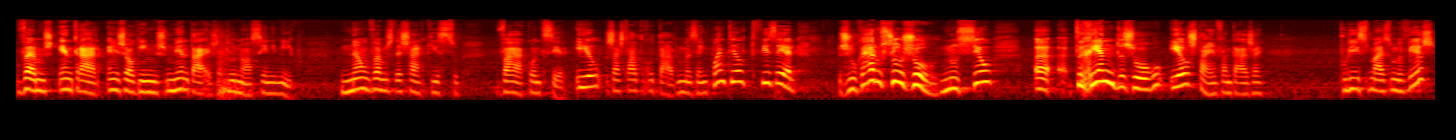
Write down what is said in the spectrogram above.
vamos entrar em joguinhos mentais do nosso inimigo. Não vamos deixar que isso vá acontecer. Ele já está derrotado, mas enquanto ele te fizer jogar o seu jogo no seu uh, terreno de jogo, ele está em vantagem. Por isso, mais uma vez,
